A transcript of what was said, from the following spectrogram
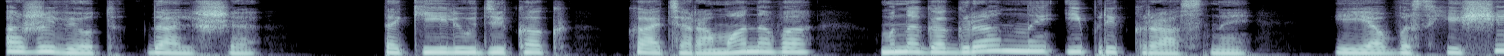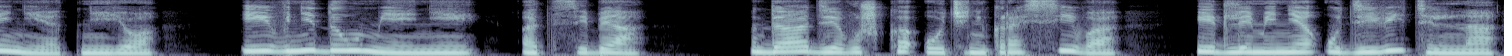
а живет дальше. Такие люди, как Катя Романова, многогранны и прекрасны, и я в восхищении от нее и в недоумении от себя. Да, девушка очень красива, и для меня удивительно,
